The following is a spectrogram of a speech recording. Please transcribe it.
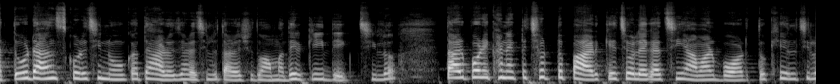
এত ডান্স করেছি, নৌকাতে আরও যারা ছিল তারা শুধু আমাদেরকেই দেখছিল। তারপর এখানে একটা ছোট্ট পার্কে চলে গেছি, আমার বর তো খেলছিল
